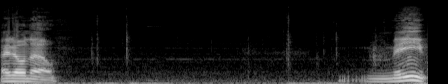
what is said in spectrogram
I don't know. Me.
